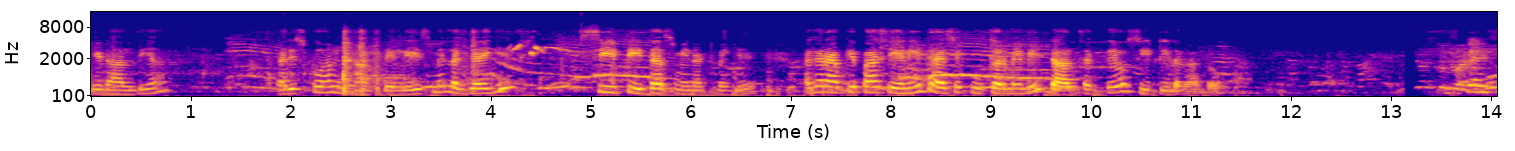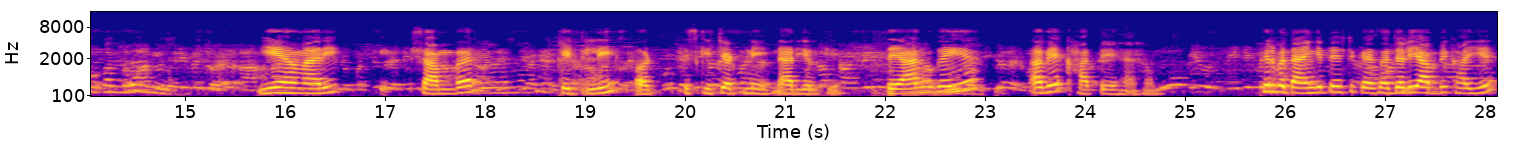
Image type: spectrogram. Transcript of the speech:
ये डाल दिया। और इसको हम ढाक देंगे। इसमें लग जाएगी सीटी 10 मिनट में ये। अगर आपके पास ये नहीं तो ऐसे कुकर में भी डाल सकते हो, सीटी लगा दो। ये हमारी सांबर इडली और इसकी चटनी, नारियल की। तैयार हो गई है। अब ये खाते हैं हम। फिर बताएँगे टेस्ट कैसा। चलिए आप भी खाइए।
